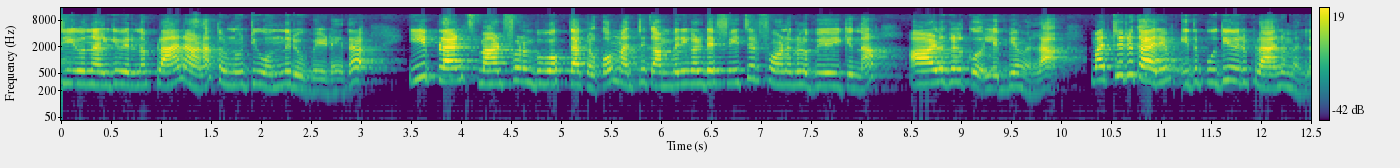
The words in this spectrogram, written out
ജിയോ നൽകി വരുന്ന പ്ലാനാണ് തൊണ്ണൂറ്റി ഒന്ന് രൂപയുടേത്. ഈ പ്ലാൻ സ്മാർട്ട് ഫോൺ ഉപഭോക്താക്കൾക്കോ മറ്റ് കമ്പനികളുടെ ഫീച്ചർ ഫോണുകൾ ഉപയോഗിക്കുന്ന ആളുകൾക്കോ ലഭ്യമല്ല. മറ്റൊരു കാര്യം ഇത് പുതിയൊരു പ്ലാനുമല്ല.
